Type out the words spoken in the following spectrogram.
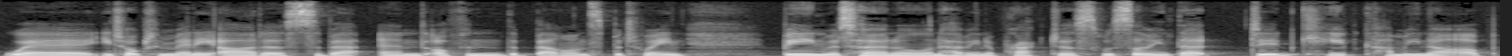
where you talk to many artists about, and often the balance between being maternal and having a practice was something that did keep coming up.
